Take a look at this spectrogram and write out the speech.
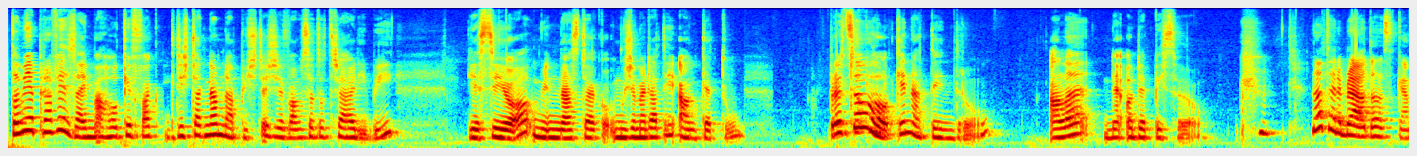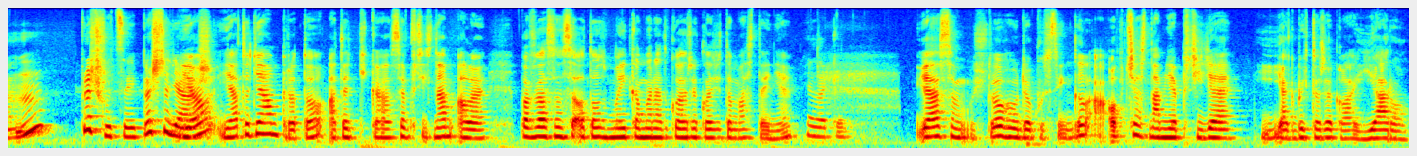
to mě právě zajímá, holky, fakt, když tak nám napište, že vám se to třeba líbí, jestli jo, my nás to jako, můžeme dát i anketu. Proč jsou holky na Tinderu, ale neodepisujou? No to je dobrá otázka. Hm? Proč, Luci? Proč to děláš? Jo, já to dělám proto, a teďka se přiznám, ale bavila jsem se o tom s mojí kamarádkou a řekla, že to má stejně. Já taky. Já jsem už dlouhou dobu single a občas na mě přijde, jak bych to řekla, jaro.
